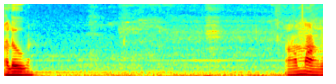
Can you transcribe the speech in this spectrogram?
ஹலோ. ஆமாங்க.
